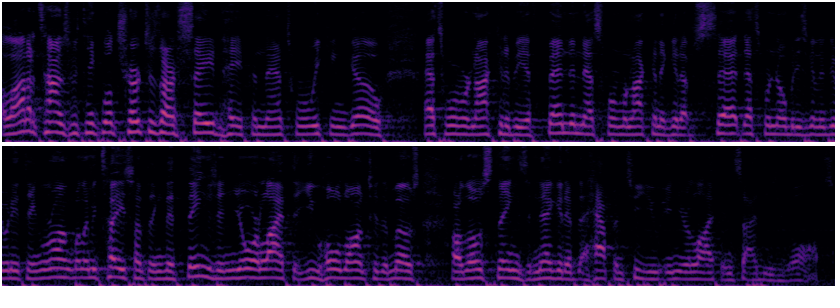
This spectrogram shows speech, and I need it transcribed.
A lot of times we think, well, church is our safe haven. That's where we can go. That's where we're not going to be offended. That's where we're not going to get upset. That's where nobody's going to do anything wrong. But let me tell you something the things in your life that you hold on to the most are those things negative that happen to you in your life inside these walls.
